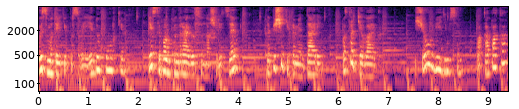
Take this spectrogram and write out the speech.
Вы смотрите по своей духовке. Если вам понравился наш рецепт, напишите комментарий, поставьте лайк. Еще увидимся. Пока-пока.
